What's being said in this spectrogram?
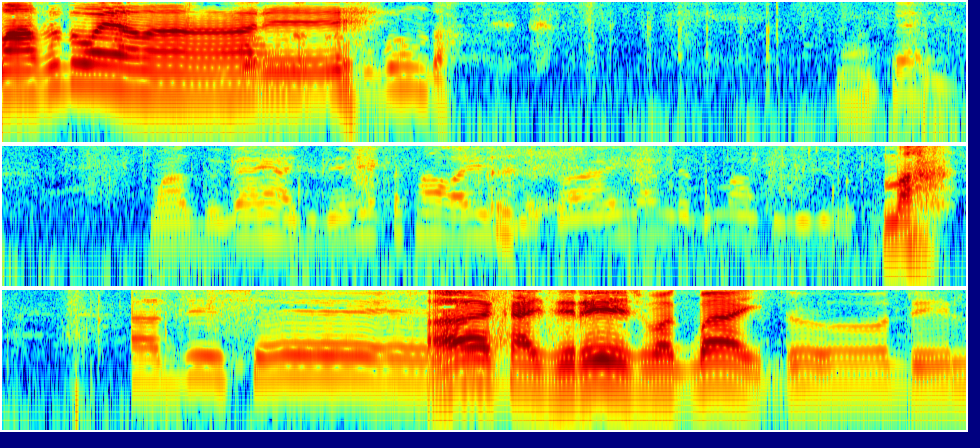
মাছে তো আয়া না আরে বহুন্দা মাছে মাছ দুগায় আইছে দেবে একটা খাওয়াই দিল তো আই নাম দে মাছ দিয়ে দিল মা আজ সে আ খাইছি রে সোহাগ ভাই দো দিল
